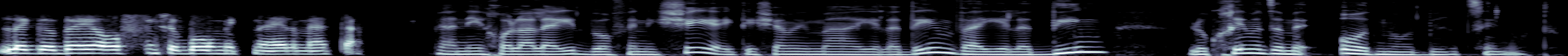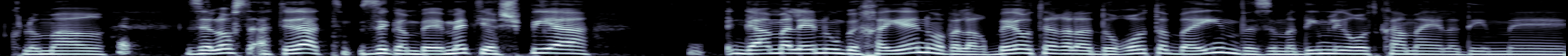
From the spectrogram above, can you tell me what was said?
לגבי האופן שבו הוא מתנהל מעתה. ואני יכולה להעיד באופן אישי, הייתי שם עם הילדים, והילדים לוקחים את זה מאוד מאוד ברצינות. כלומר, זה לא, את יודעת, זה גם באמת ישפיע גם עלינו בחיינו, אבל הרבה יותר על הדורות הבאים, וזה מדהים לראות כמה ילדים, אה,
